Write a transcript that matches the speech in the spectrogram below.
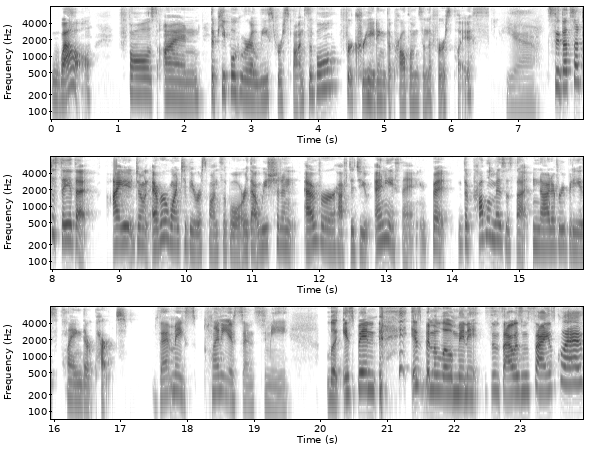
well falls on the people who are least responsible for creating the problems in the first place Yeah. so that's not to say that I don't ever want to be responsible or that we shouldn't ever have to do anything. But the problem is is that not everybody is playing their part. That makes plenty of sense to me. Look, it's been it's been a little minute since I was in science class.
